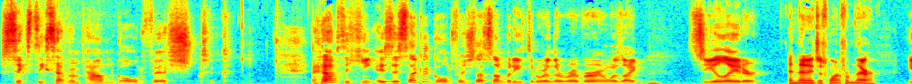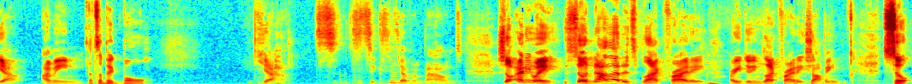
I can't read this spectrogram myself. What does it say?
67 pound goldfish, and I'm thinking, is this like a goldfish that somebody threw in the river and was like, "See you later"? and then it just went from there Yeah, I mean, that's a big bowl yeah. S- 67 pounds. So anyway, so now that it's Black Friday, are you doing Black Friday shopping? So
